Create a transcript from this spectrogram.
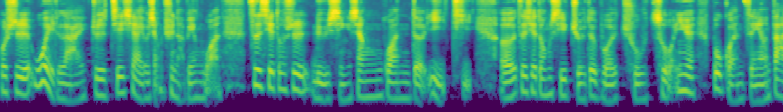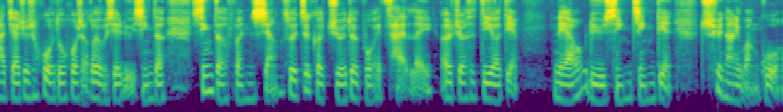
或是未来，就是接下来有想去哪边玩，这些都是旅行相关的议题，而这些东西绝对不会出错，因为不管怎样，大家就是或多或少都有一些旅行的心得分享，所以这个绝对不会踩雷。而这是第二点，聊旅行景点，去哪里玩过，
